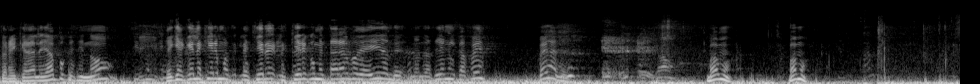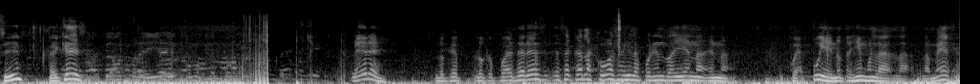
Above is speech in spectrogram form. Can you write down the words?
Pero hay que darle ya porque si no. Es que aquí les quiere, les quiere, les quiere comentar algo de ahí donde, donde hacían el café. Vénganse. Vamos, vamos. Sí, hay que. Mire, lo que, lo que puede hacer es, es sacar las cosas y las poniendo ahí en la. En la pues, puya, y no trajimos la, la, la mesa.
